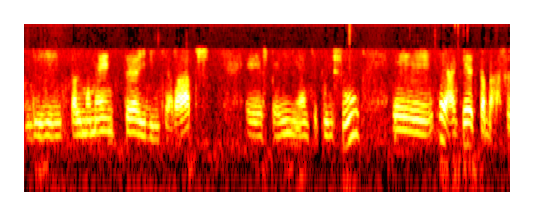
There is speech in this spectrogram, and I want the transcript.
di, per il momento i Vinchiarats, e speriamo anche più in su e, e anche Tabassa,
